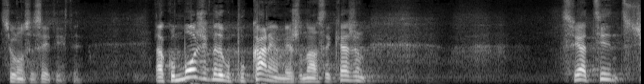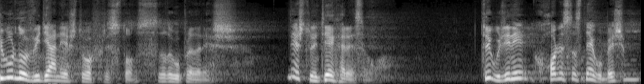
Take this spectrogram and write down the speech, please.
сигурно се сетихте. Ако можехме да го поканим между нас и кажем, сега ти сигурно видя нещо в Христос, за да го предадеш. Нещо не ти е харесало. Три години ходи с него, беше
